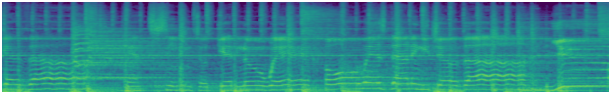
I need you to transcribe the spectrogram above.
together. Can't seem to get nowhere, always doubting each other. You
